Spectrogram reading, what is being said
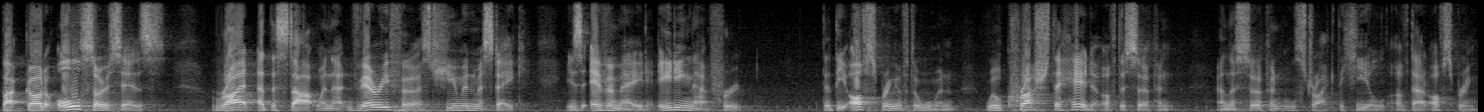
But God also says, right at the start, when that very first human mistake is ever made, eating that fruit, that the offspring of the woman will crush the head of the serpent, and the serpent will strike the heel of that offspring.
